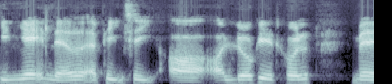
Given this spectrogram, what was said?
genialt lavet af PC at, at lukke et hul med,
